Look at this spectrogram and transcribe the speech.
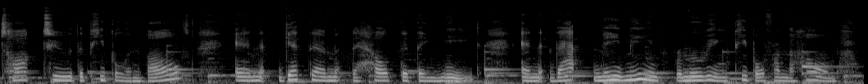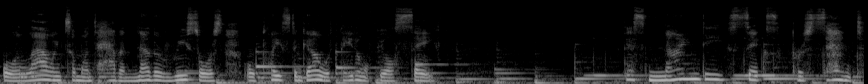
Talk to the people involved and get them the help that they need. And that may mean removing people from the home or allowing someone to have another resource or place to go if they don't feel safe. This 96%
